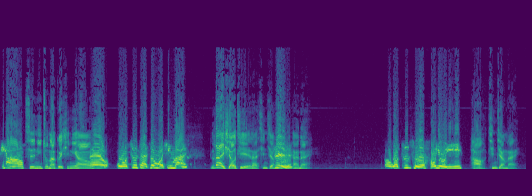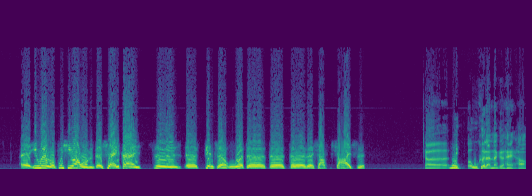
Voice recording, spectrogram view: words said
你好，是你住哪贵姓？你好，哎、呃，我住台中，我姓赖，赖小姐来，请讲。是，来来，呃，我支持侯友谊。好，请讲来。呃，因为我不希望我们的下一代是呃变成乌俄的的的的小小孩子。呃，乌乌克兰那个，嘿，好。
